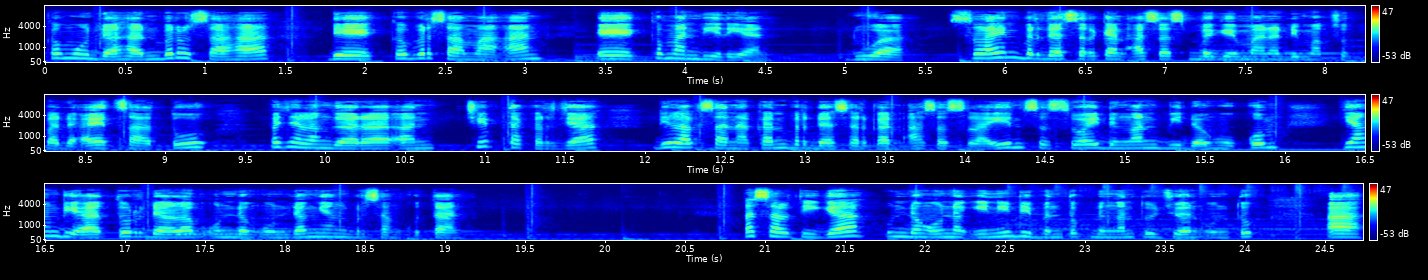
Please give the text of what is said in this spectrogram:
Kemudahan berusaha D. Kebersamaan E. Kemandirian 2. Selain berdasarkan asas bagaimana dimaksud pada ayat 1, penyelenggaraan cipta kerja dilaksanakan berdasarkan asas lain sesuai dengan bidang hukum yang diatur dalam undang-undang yang bersangkutan. Pasal 3, undang-undang ini dibentuk dengan tujuan untuk A.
